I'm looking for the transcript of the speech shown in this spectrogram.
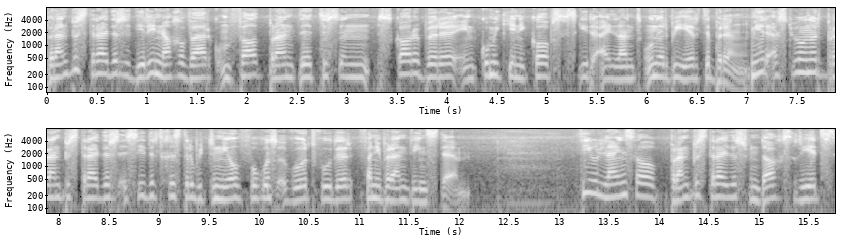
Brandbestrijders het hierdie nacht gewerk om veldbrande tussen Skarebirre en Komiekie in die Kaapse Skier eiland onder beheer te bring. Meer as 200 brandbestrijders is siedert gister op die toneel volgens een woordvoerder van die branddienste. Theo Lijn sal brandbestrijders vandags reeds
